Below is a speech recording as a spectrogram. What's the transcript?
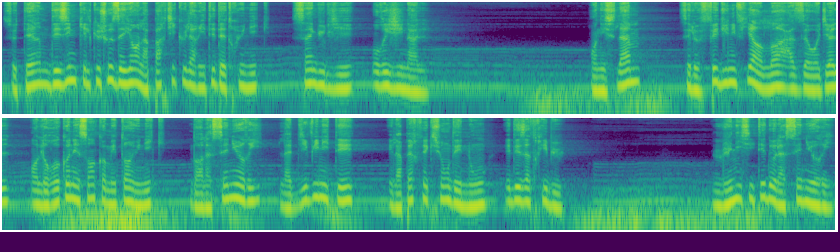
Ce terme désigne quelque chose ayant la particularité d'être unique, singulier, original. En islam, c'est le fait d'unifier Allah Azzawajal en le reconnaissant comme étant unique dans la seigneurie, la divinité et la perfection des noms et des attributs. L'unicité de la seigneurie.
